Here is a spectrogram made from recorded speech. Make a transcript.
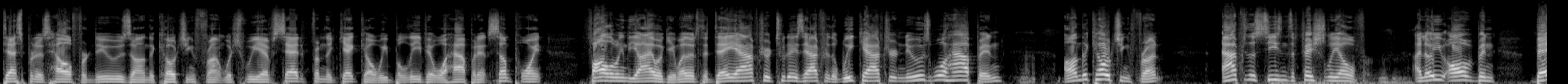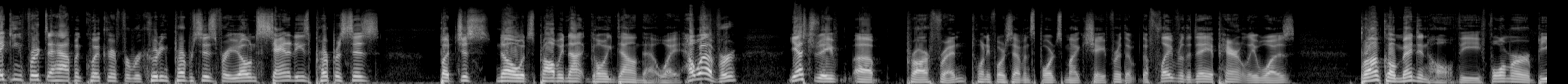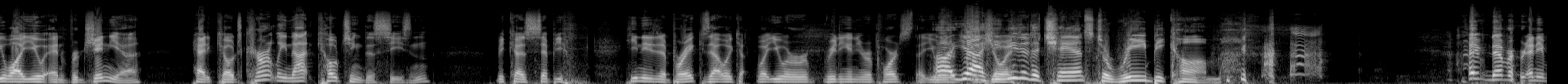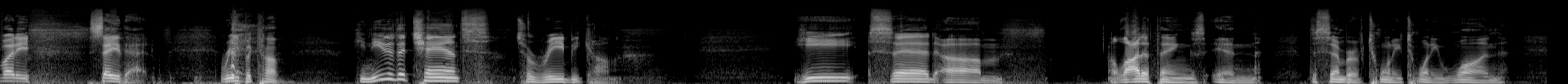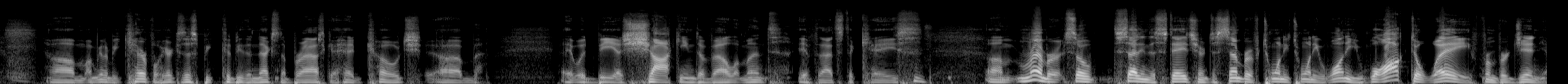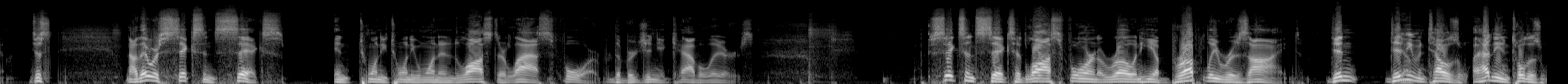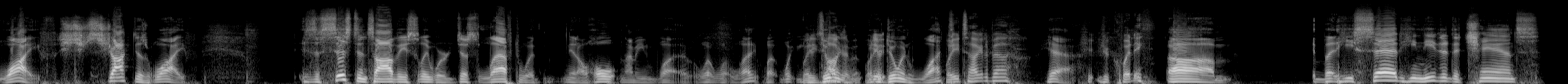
desperate as hell for news on the coaching front, which we have said from the get go we believe it will happen at some point following the Iowa game, whether it's the day after, two days after, the week after. News will happen on the coaching front after the season's officially over. I know you all have been begging for it to happen quicker for recruiting purposes, for your own sanity's purposes, but just know it's probably not going down that way. However, yesterday, uh, per our friend, 24 7 Sports Mike Schaefer, the, the flavor of the day apparently was Bronco Mendenhall, the former BYU and Virginia head coach, currently not coaching this season because Sip, you, he needed a break. Is that what, what you were reading in your reports? That you Uh, were yeah, enjoying? he needed a chance to re-become. I've never heard anybody say that. Re-become. he needed a chance to re-become. He said um, a lot of things in December of 2021. Um, I'm going to be careful here because this be, could be the next Nebraska head coach. Um, it would be a shocking development if that's the case. um, remember, so setting the stage here in December of 2021, he walked away from Virginia. Just now, they were six and six in 2021 and lost their last four. The Virginia Cavaliers, six and six, had lost four in a row, and he abruptly resigned. Didn't didn't even tell his hadn't even told his wife. Sh- shocked his wife. His assistants obviously were just left with you know whole. I mean, what what what what what, what, are you're you doing? talking about? What are you're doing what? What are you talking about? yeah, You're quitting? Um, but he said he needed a chance.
